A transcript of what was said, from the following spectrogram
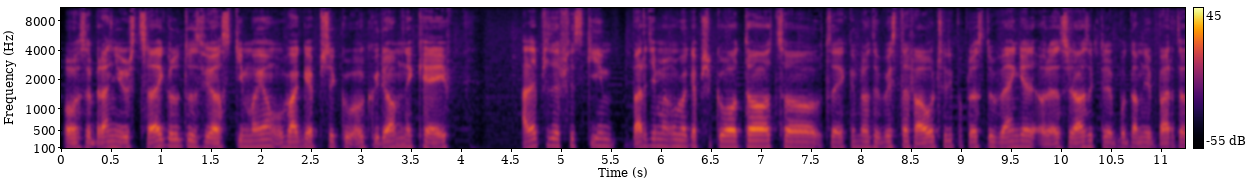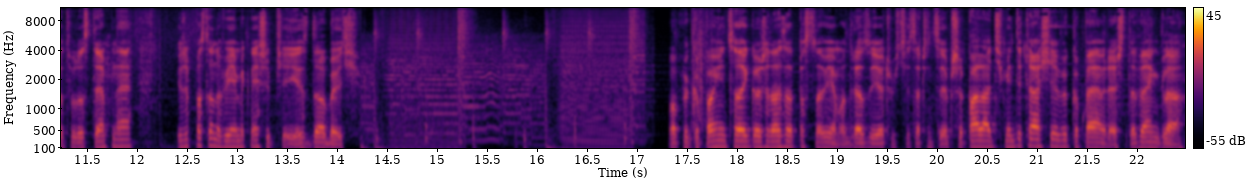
Po zebraniu już całego lutu z wioski moją uwagę przykuł ogromny cave, ale przede wszystkim bardziej moją uwagę przykuło to, co tutaj jak naprawdę wystawało, czyli po prostu węgiel oraz żelazo, które było dla mnie bardzo łatwo dostępne że postanowiłem jak najszybciej je zdobyć. Po wykopaniu całego żelaza postanowiłem od razu je oczywiście zacząć sobie przepalać, w międzyczasie wykopałem resztę węgla.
